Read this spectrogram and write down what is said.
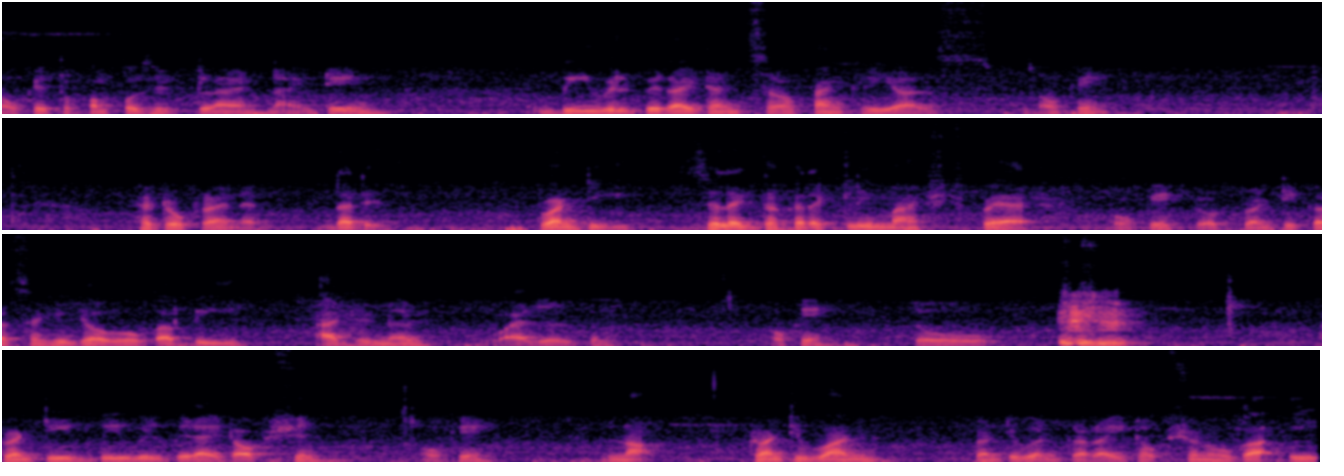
okay so composite gland 19 B will be right answer pancreas okay heterocranial that is 20 select the correctly matched pair okay तो 20 का सही जवाब होगा बी एड्रिनल वायरलिज्म ओके तो 20 बी विल बी राइट ऑप्शन ओके ना Twenty one का राइट ऑप्शन होगा A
